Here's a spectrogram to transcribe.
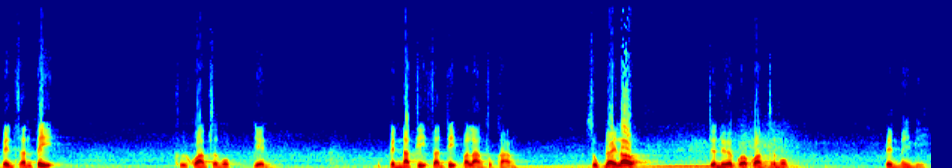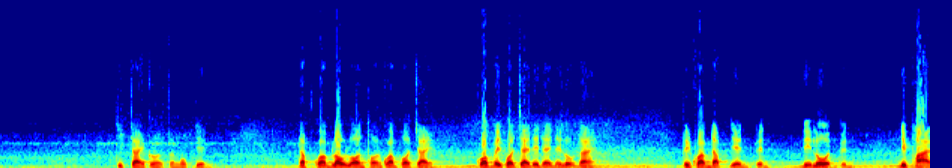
เป็นสันติ คือความสงบเย็น เป็นนัตติสันติพลังสุขขัง สุขใดเล่า จะเหนือกว่าความสงบ เป็นไม่มี จิตใจก็สงบเย็น ดับความเล่าร้อนถอนความพอใจ ความไม่พอใจใด ๆ ในโลกได้ เป็นความดับเย็นเป็นนิโรธเป็นนิพพาน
